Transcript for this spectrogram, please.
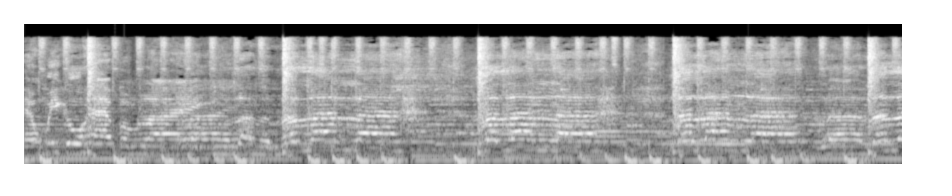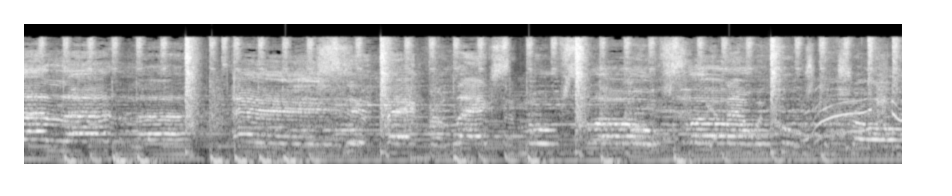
and we gon' have them like la la la la la la la la la la la la la la la la. Hey, sit back, relax, and move slow. slow. And now we cruise control.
